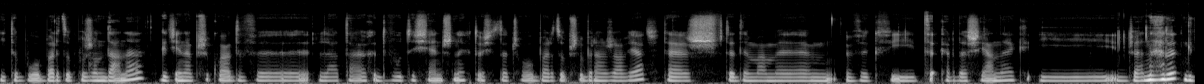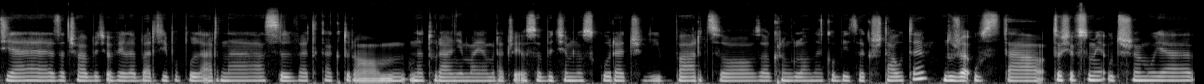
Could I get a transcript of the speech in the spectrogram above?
i to było bardzo pożądane, gdzie na przykład w latach 2000 to się zaczęło bardzo przebranżawiać. Też wtedy mamy wykwit Kardashianek i Jenner, gdzie zaczęła być o wiele bardziej popularna sylwetka, którą naturalnie mają raczej osoby ciemnoskóre, czyli bardzo zaokrąglone kobiece kształty, duże usta. To się w sumie utrzymuje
